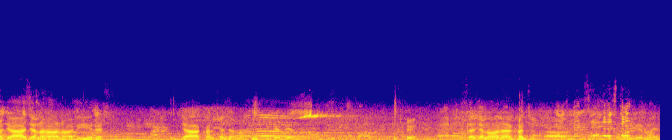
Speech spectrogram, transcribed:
No, ya, ya nos van a abrir esto. Ya cancha ya no, porque es viernes. Sí. O sea, ya no van a dar cancha. Ah, Y como es viernes.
